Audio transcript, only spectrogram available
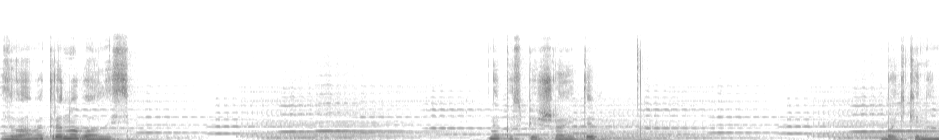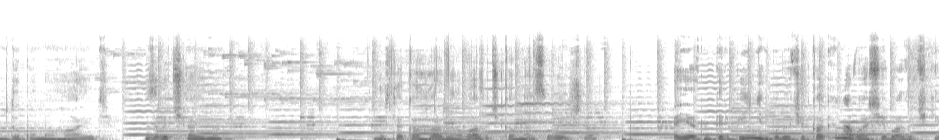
з вами тренувались. Не поспішайте. Батьки нам допомагають, звичайно. Ось така гарна вазочка в нас вийшла. А я з нетерпінням буду чекати на ваші вазочки.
